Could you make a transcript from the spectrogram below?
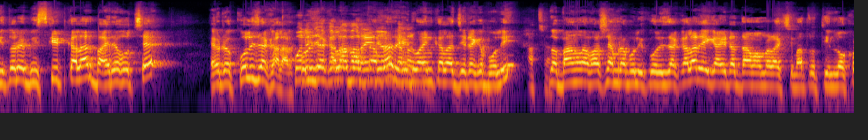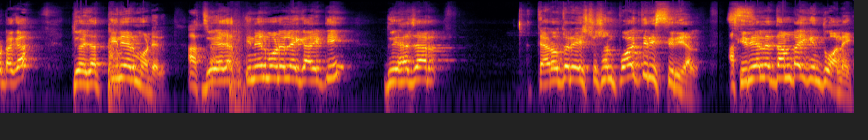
ভিতরে বিস্কিট কালার বাইরে হচ্ছে এটা কলিজা কালার কলিজা কালার রেড ওয়াইন কালার যেটাকে বলি। আচ্ছা। তো বাংলা ভাষায় আমরা বলি কলিজা কালার এই গাড়িটার দাম আমরা রাখছি মাত্র তিন লক্ষ টাকা। দুই হাজার তিনের মডেল আচ্ছা। দুই হাজার তিনের মডেল এই গাড়িটি দুই হাজার তেরোতে রেজিস্ট্রেশন পঁয়ত্রিশ সিরিয়াল সিরিয়ালের দামটাই কিন্তু অনেক।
